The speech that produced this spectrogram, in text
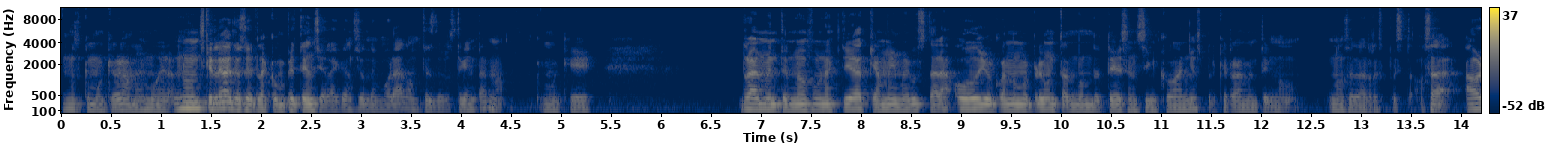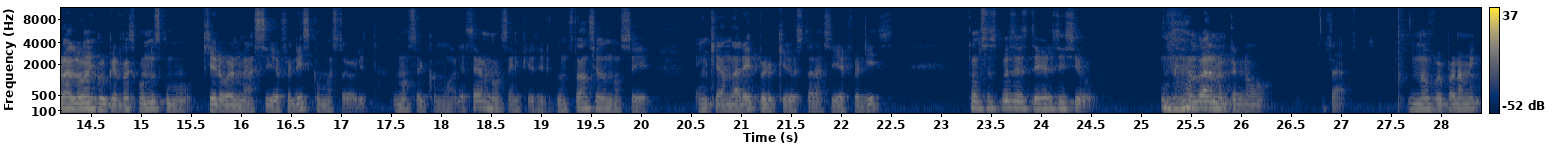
no es como que ahora me muera, no es que le vaya a hacer la competencia a la canción de Morado antes de los 30, no, como que realmente no fue una actividad que a mí me gustara, odio cuando me preguntan dónde te ves en 5 años, porque realmente no, no sé la respuesta, o sea, ahora lo único que respondo es como quiero verme así de feliz como estoy ahorita, no sé cómo vaya a ser, no sé en qué circunstancias, no sé en qué andaré, pero quiero estar así de feliz. Entonces, pues este ejercicio realmente no, o sea, no fue para mí.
